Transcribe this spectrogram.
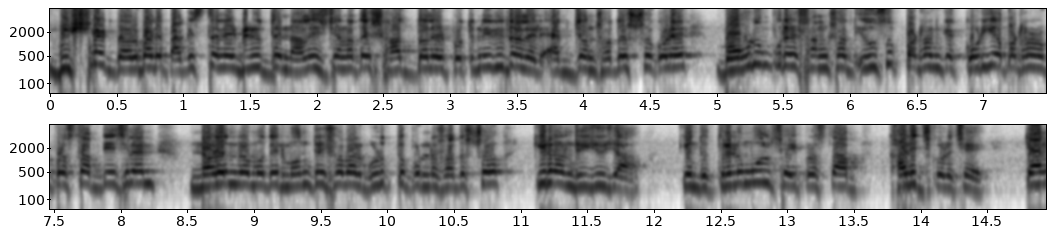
বিশ্বের দরবারে পাকিস্তানের বিরুদ্ধে নালিশ জানাতে সাত দলের প্রতিনিধি দলের একজন সদস্য করে বহরমপুরের সাংসদ ইউসুফ পাঠানকে কোরিয়া পাঠানোর প্রস্তাব দিয়েছিলেন নরেন্দ্র মোদীর মন্ত্রিসভার গুরুত্বপূর্ণ সদস্য কিরণ রিজুজা। কিন্তু তৃণমূল সেই প্রস্তাব খারিজ করেছে। কেন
